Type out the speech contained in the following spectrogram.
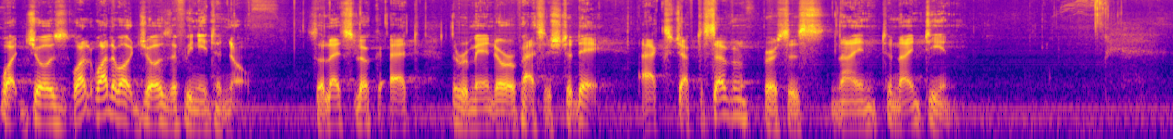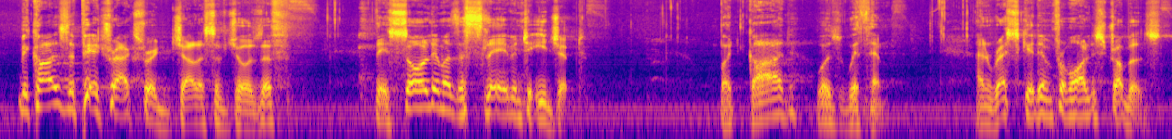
what, Joseph, what, what about Joseph we need to know. So let's look at the remainder of our passage today Acts chapter 7, verses 9 to 19. Because the patriarchs were jealous of Joseph, they sold him as a slave into Egypt. But God was with him and rescued him from all his troubles.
